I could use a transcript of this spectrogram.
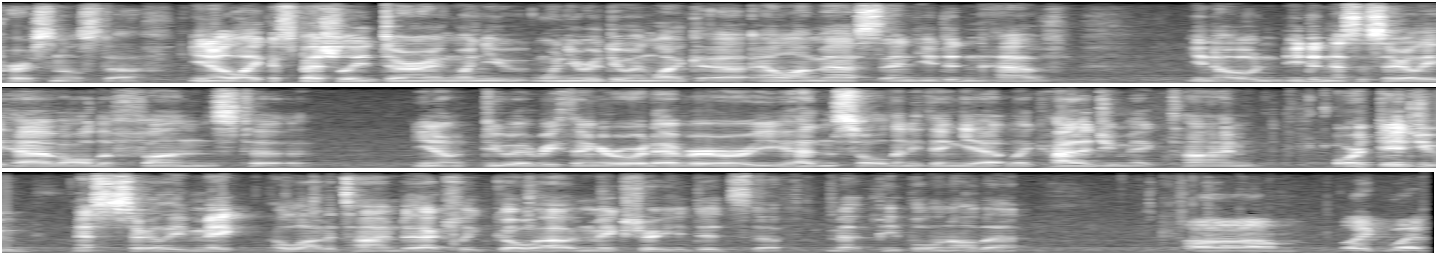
personal stuff? You know, like especially during when you when you were doing like uh, LMS and you didn't have, you know, you didn't necessarily have all the funds to, you know, do everything or whatever, or you hadn't sold anything yet. Like, how did you make time, or did you necessarily make a lot of time to actually go out and make sure you did stuff, met people, and all that? um, like what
